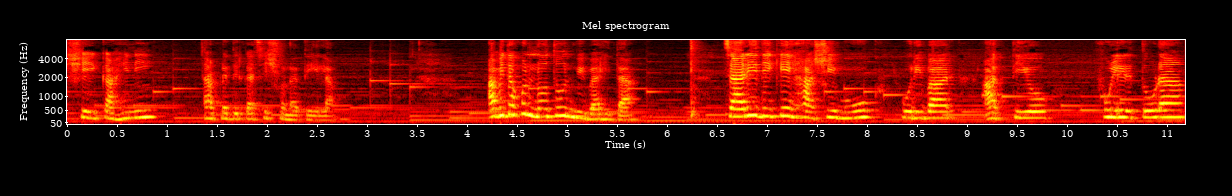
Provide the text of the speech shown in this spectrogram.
সেই কাহিনী আপনাদের কাছে শোনাতে এলাম। আমি তখন নতুন বিবাহিতা। চারিদিকে হাসি মুখ, পরিবার, আত্মীয়, ফুলের তোড়া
